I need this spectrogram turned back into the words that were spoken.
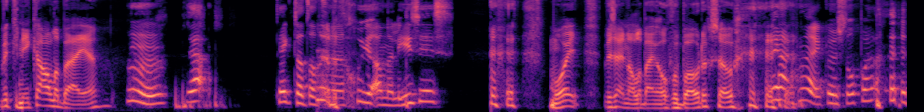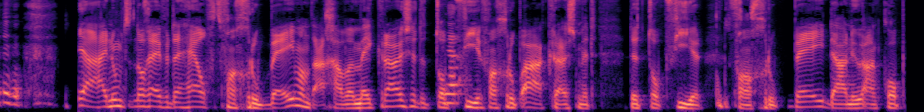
We knikken allebei, hè? Hmm, ja, ik denk dat dat een goede analyse is. Mooi. We zijn allebei overbodig zo. ja, nee, kunnen stoppen. ja, hij noemt het nog even de helft van groep B, want daar gaan we mee kruisen. De top 4 van groep A kruist met de top 4 van groep B. Daar nu aan kop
